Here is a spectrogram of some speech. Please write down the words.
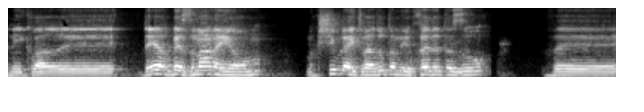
אני כבר אה, די הרבה זמן היום מקשיב להתוועדות המיוחדת הזו, ואני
